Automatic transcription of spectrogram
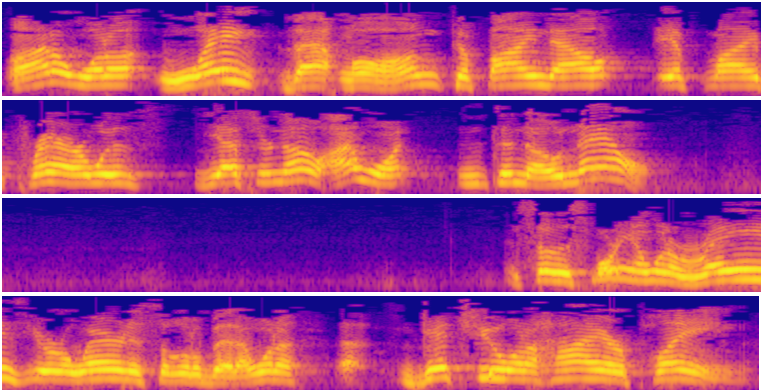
Well, I don't want to wait that long to find out if my prayer was yes or no. I want to know now. And so this morning I want to raise your awareness a little bit. I want to uh, get you on a higher plane.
